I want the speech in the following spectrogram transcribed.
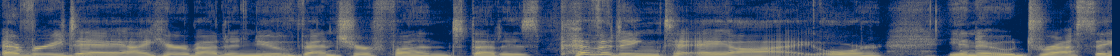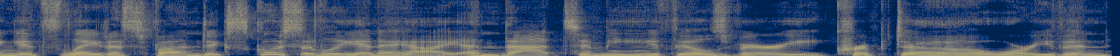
every day I hear about a new venture fund that is pivoting to AI or, you know, dressing its latest fund exclusively in AI. And that to me feels very crypto or even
